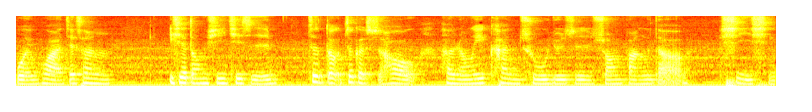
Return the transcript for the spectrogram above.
规划，加上一些东西，其实这都这个时候很容易看出就是双方的细心。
